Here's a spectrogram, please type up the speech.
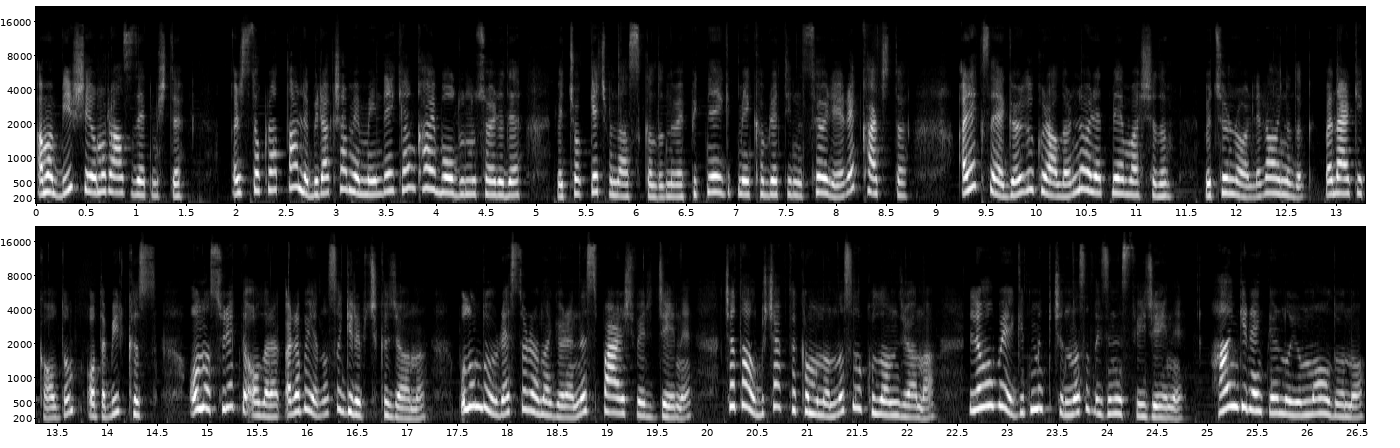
Ama bir şey onu rahatsız etmişti. Aristokratlarla bir akşam yemeğindeyken kaybolduğunu söyledi ve çok geçmeden sıkıldığını ve pikniğe gitmeyi kabul ettiğini söyleyerek kaçtı. Alexa'ya gölge kurallarını öğretmeye başladım. Bütün rolleri oynadık. Ben erkek oldum, o da bir kız. Ona sürekli olarak arabaya nasıl girip çıkacağını, bulunduğu restorana göre ne sipariş vereceğini, çatal bıçak takımını nasıl kullanacağına, lavaboya gitmek için nasıl izin isteyeceğini, hangi renklerin uyumlu olduğunu,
